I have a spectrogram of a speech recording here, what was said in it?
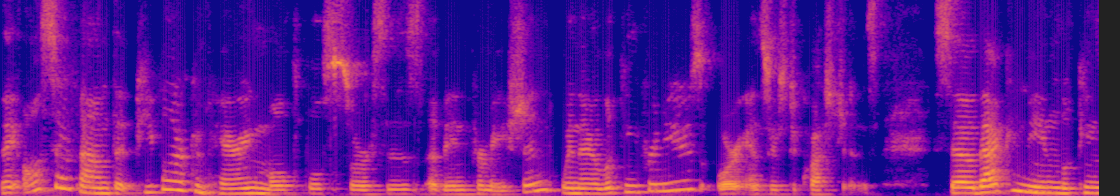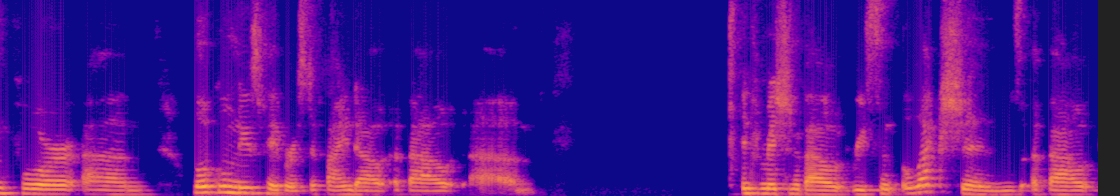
They also found that people are comparing multiple sources of information when they're looking for news or answers to questions. So that can mean looking for um, local newspapers to find out about um, information about recent elections, about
